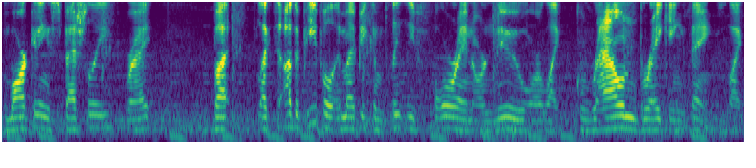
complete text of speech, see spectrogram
marketing especially, right? But like to other people, it might be completely foreign or new or like groundbreaking things. Like,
